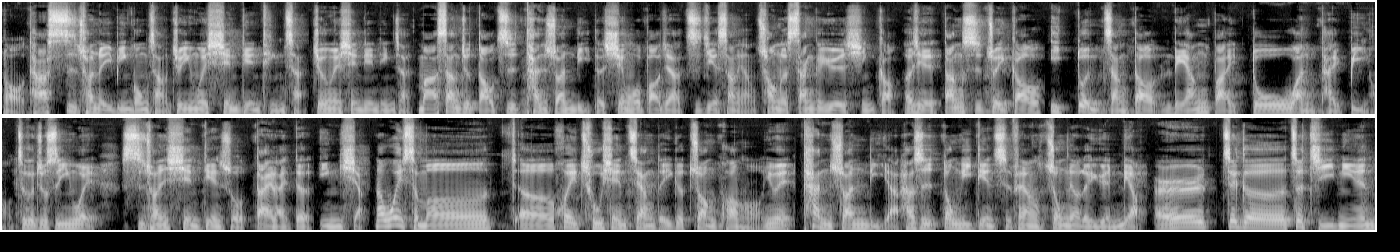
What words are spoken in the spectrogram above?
哦，它四川的宜宾工厂就因为限电停产，就因为限电停产，马上就导致碳酸锂的现货报价直接上扬，创了三个月的新高，而且当时最高一吨涨到两百多万台币哦，这个就是因为。四川限电所带来的影响，那为什么呃会出现这样的一个状况哦？因为碳酸锂啊，它是动力电池非常重要的原料，而这个这几年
